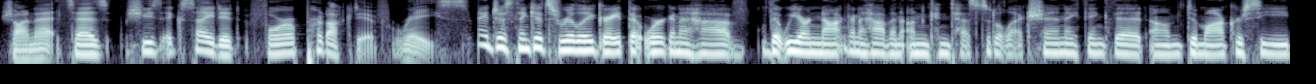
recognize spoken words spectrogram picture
Shaunette says she's excited for a productive race. I just think it's really great that we're going to have, that we are not going to have an uncontested election. I think that um, democracy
